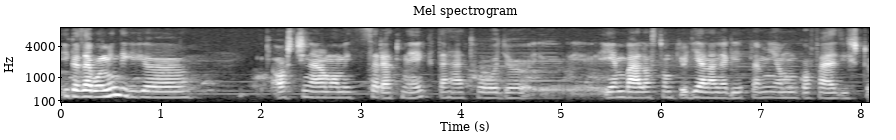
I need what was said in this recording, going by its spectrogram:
igazából mindig azt csinálom, amit szeretnék, tehát, hogy én választom ki, hogy jelenleg éppen milyen munkafázist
